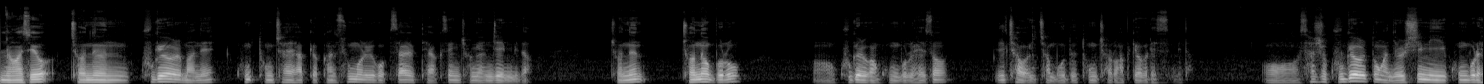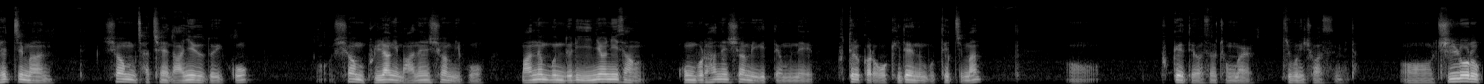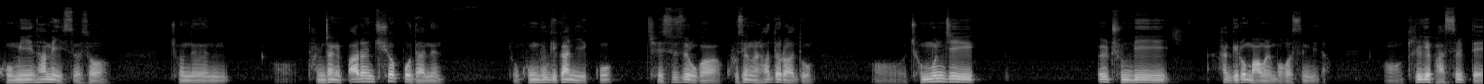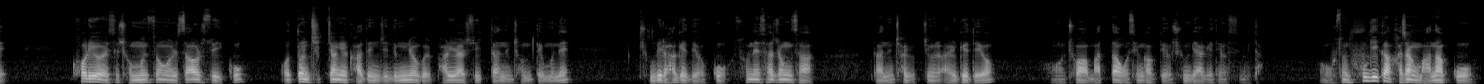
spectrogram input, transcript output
안녕하세요. 저는 9개월 만에 공- 동차에 합격한 27살 대학생 정현재입니다. 저는 전업으로 어, 9개월간 공부를 해서 1차와 2차 모두 동차로 합격을 했습니다. 어, 사실 9개월 동안 열심히 공부를 했지만 시험 자체의 난이도도 있고 어, 시험 분량이 많은 시험이고 많은 분들이 2년 이상 공부를 하는 시험이기 때문에 붙을 거라고 기대는 못했지만 어, 붙게 되어서 정말 기분이 좋았습니다. 어, 진로를 고민함에 있어서 저는 어, 당장의 빠른 취업보다는 좀 공부 기간이 있고 제 스스로가 고생을 하더라도 어, 전문직을 준비하기로 마음을 먹었습니다. 어, 길게 봤을 때 커리어에서 전문성을 쌓을 수 있고 어떤 직장에 가든지 능력을 발휘할 수 있다는 점 때문에 준비를 하게 되었고 손해사정사라는 자격증을 알게 되어 어, 저와 맞다고 생각되어 준비하게 되었습니다. 어, 우선 후기가 가장 많았고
